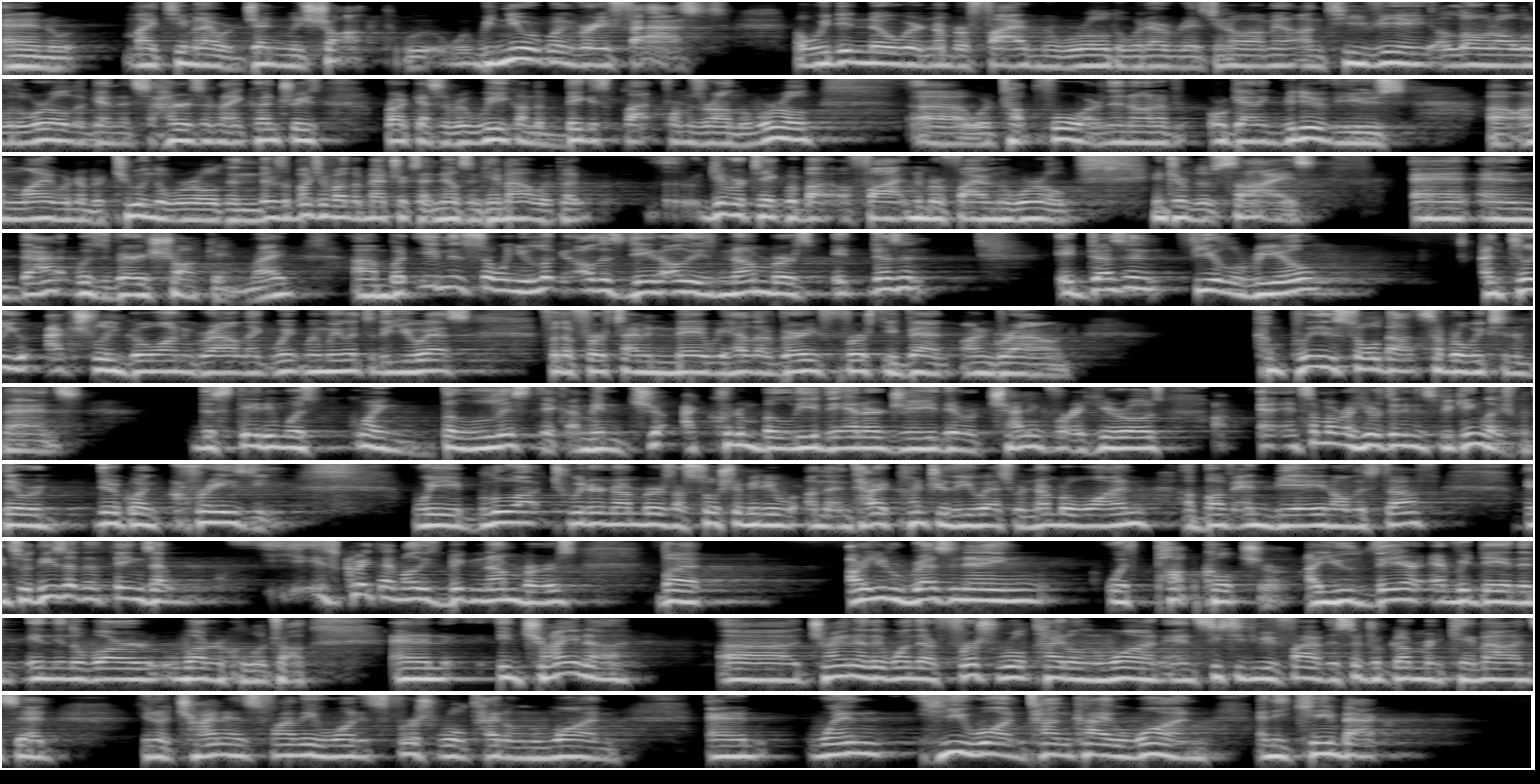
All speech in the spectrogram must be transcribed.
and my team and I were genuinely shocked. We, we knew we were going very fast, but we didn't know we're number five in the world or whatever it is. You know, I mean, on TV alone, all over the world, again, it's 179 countries, broadcast every week on the biggest platforms around the world. Uh, we're top four. And then on organic video views, uh, online, we're number two in the world. And there's a bunch of other metrics that Nielsen came out with, but give or take, we're about five, number five in the world in terms of size. And, and that was very shocking, right? Um, but even so, when you look at all this data, all these numbers, it doesn't, it doesn't feel real until you actually go on ground. Like when we went to the US for the first time in May, we had our very first event on ground, completely sold out several weeks in advance. The stadium was going ballistic. I mean, I couldn't believe the energy. They were chanting for our heroes. And some of our heroes didn't even speak English, but they were, they were going crazy. We blew out Twitter numbers, our social media on the entire country of the US were number one above NBA and all this stuff. And so these are the things that it's great to have all these big numbers, but are you resonating with pop culture? Are you there every day in the in, in the water water cooler talk? And in China, uh, China they won their first world title in one, and CCTV5, the central government came out and said, you know, China has finally won its first world title in one. And when he won, Tang Kai won, and he came back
